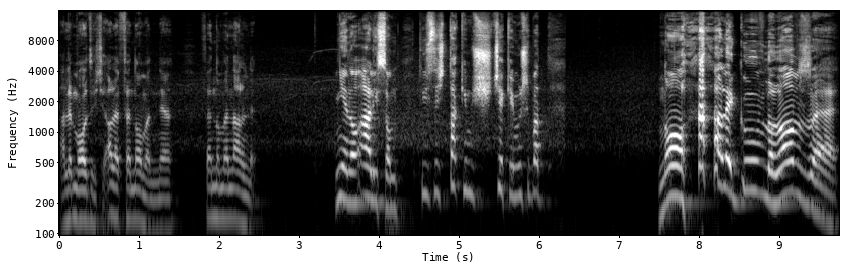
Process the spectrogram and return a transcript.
Ale Modric, ale fenomen, nie? Fenomenalny. Nie no, Alison, ty jesteś takim ściekiem, już chyba... No, ale gówno, dobrze.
